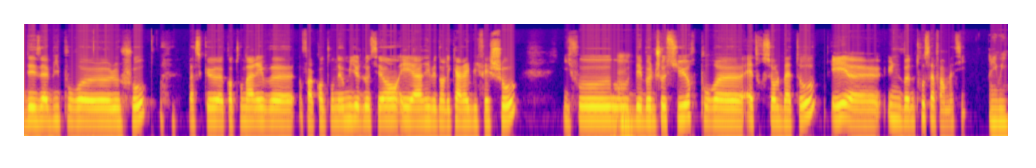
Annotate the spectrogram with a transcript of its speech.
des habits pour le chaud, parce que quand on arrive, enfin quand on est au milieu de l'océan et arrivé dans les Caraïbes, il fait chaud. Il faut Mmh. des bonnes chaussures pour euh, être sur le bateau et euh, une bonne trousse à pharmacie. Et oui.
